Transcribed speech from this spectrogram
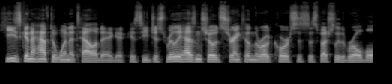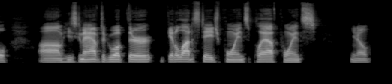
he's going to have to win at Talladega because he just really hasn't showed strength on the road courses, especially the Roval. Um, he's going to have to go up there, get a lot of stage points, playoff points, you know,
